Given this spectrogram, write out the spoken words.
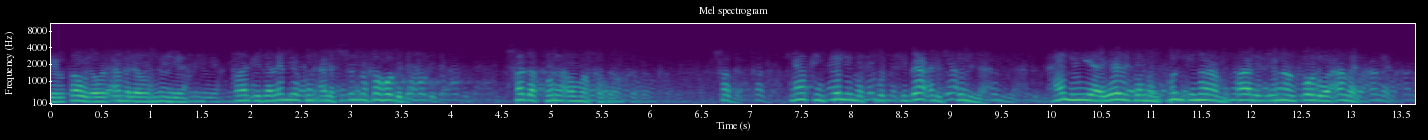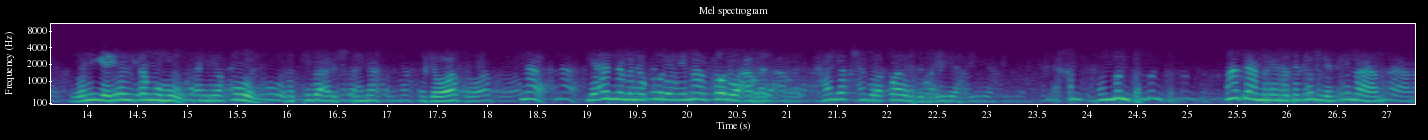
أي القول أو العمل أو النية قال إذا لم يكن على السنة فهو بدعة. صدق هنا أو ما صدق؟ صدق. لكن كلمة الاتباع للسنة هل هي يلزم كل إمام؟ قال الإيمان قول وعمل. ونية يلزمه أن يقول اتباع للسنة الجواب؟ لا. لأن من يقول الإيمان قول وعمل. هل يقصد الأقوال البدعية؟ من منطق. ما دام من المتكلم إمام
